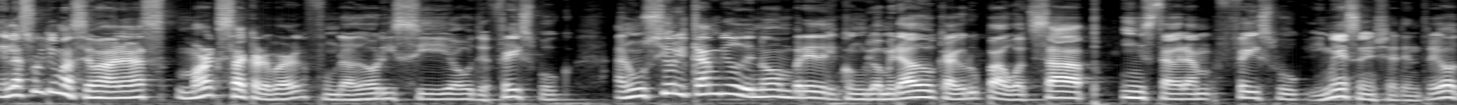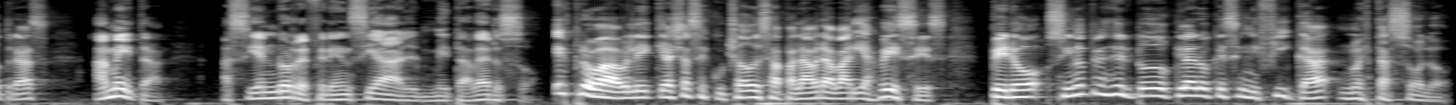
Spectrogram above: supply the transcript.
En las últimas semanas, Mark Zuckerberg, fundador y CEO de Facebook, anunció el cambio de nombre del conglomerado que agrupa WhatsApp, Instagram, Facebook y Messenger, entre otras, a Meta, haciendo referencia al metaverso. Es probable que hayas escuchado esa palabra varias veces, pero si no tenés del todo claro qué significa, no estás solo.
